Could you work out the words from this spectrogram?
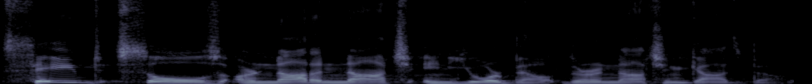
Saved souls are not a notch in your belt, they're a notch in God's belt.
